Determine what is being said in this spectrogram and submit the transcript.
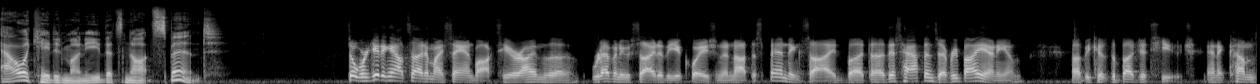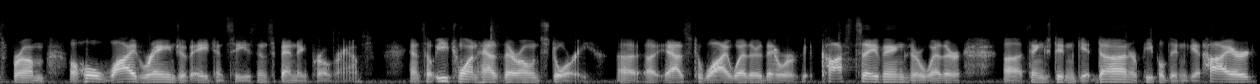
allocated money that's not spent. So we're getting outside of my sandbox here. I'm the revenue side of the equation and not the spending side, but uh, this happens every biennium uh, because the budget's huge and it comes from a whole wide range of agencies and spending programs. And so each one has their own story uh, uh, as to why, whether there were cost savings or whether uh, things didn't get done or people didn't get hired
